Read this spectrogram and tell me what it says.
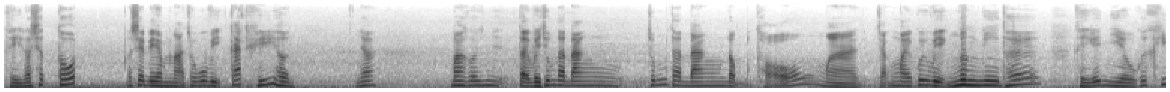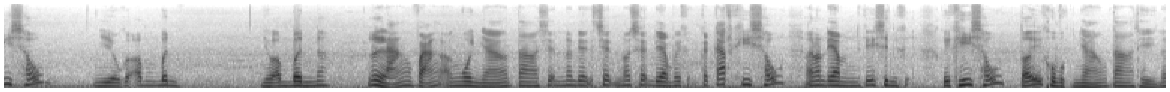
thì nó sẽ tốt nó sẽ đem lại cho quý vị cát khí hơn nhá. Mà tại vì chúng ta đang chúng ta đang động thổ mà chẳng may quý vị ngưng như thế thì cái nhiều cái khí xấu nhiều cái âm binh nhiều âm binh đó nó lãng vãng ở ngôi nhà ta sẽ nó đem, sẽ nó sẽ đem cái cái cát khí xấu à, nó đem cái sinh cái khí xấu tới khu vực nhà của ta thì nó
